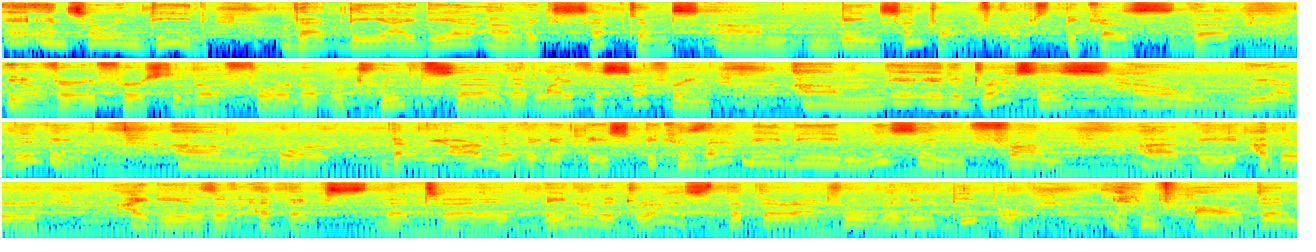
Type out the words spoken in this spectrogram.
and so, indeed, that the idea of acceptance um, being central, of course, because the you know very first of the four noble truths uh, that life is suffering, um, it, it, addresses how we are living, um, or that we are living at least, because that may be missing from uh, the other ideas of ethics that uh, it may not address that there are actual living people involved. And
